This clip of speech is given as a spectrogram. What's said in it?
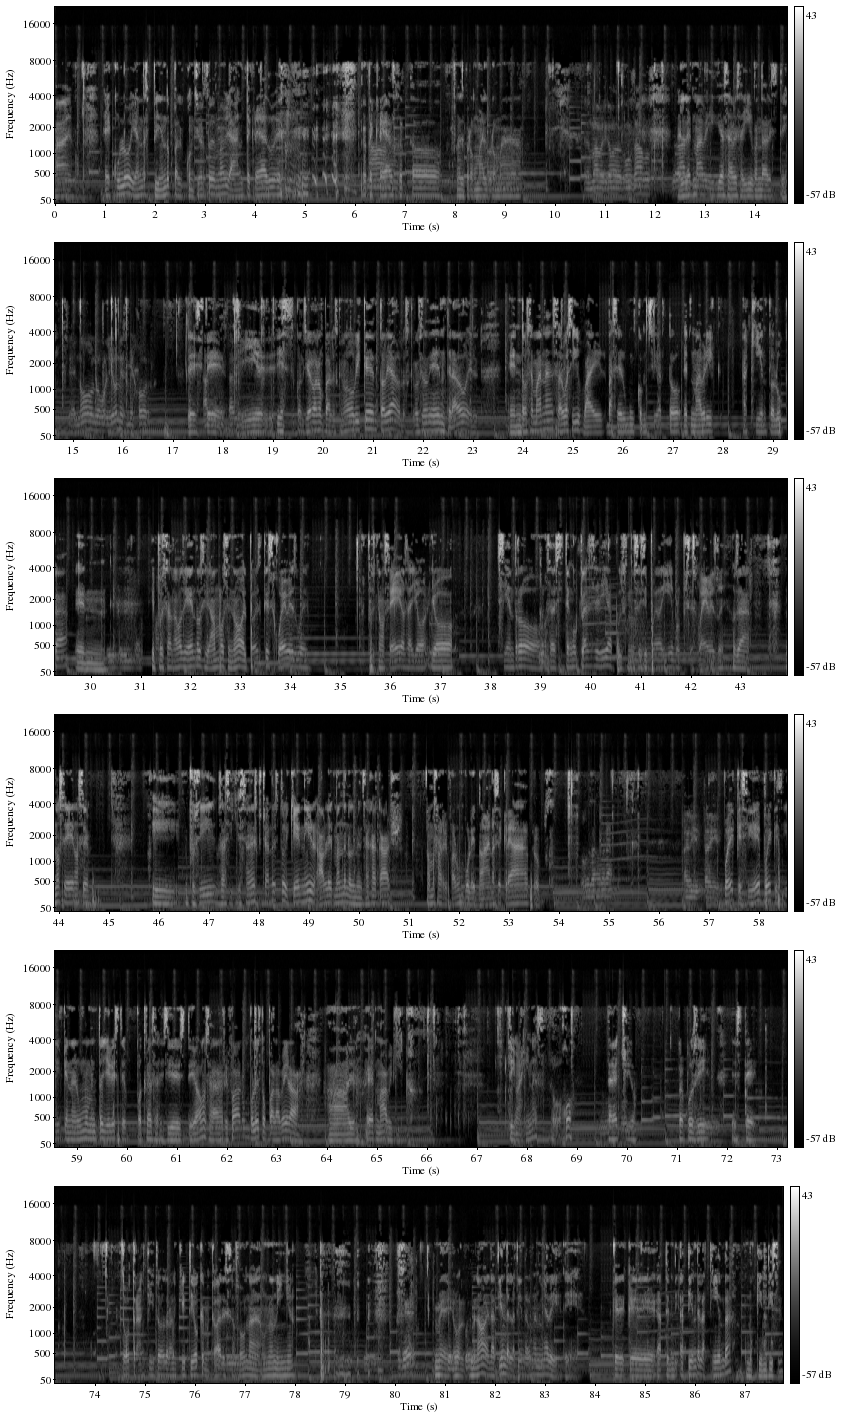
Ay, eh, culo, y andas pidiendo para el concierto de Mavi. Ya, no te creas, güey. no te creas, Joto. No es broma, es broma. El Maverick, ¿cómo estamos? El Ed Maverick, ya sabes, ahí va a andar este. No, Nuevo León es mejor. Este, sí, y es concierto, bueno, para los que no lo ubiquen todavía, o los que no se han enterado, el en dos semanas, algo así, va a, ir, va a ser un concierto Ed Maverick aquí en Toluca. En, y pues andamos viendo si vamos, si no. El peor es que es jueves, güey. Pues no sé, o sea, yo, yo, si entro, o sea, si tengo clases ese día, pues no sé si pueda ir, porque pues es jueves, güey. O sea, no sé, no sé. Y pues sí, o sea, si están escuchando esto y quieren ir, hable, mándenos mensaje a Cash vamos a rifar un boleto, ah, no se crea, pero pues... Está bien, está bien. Puede que sí, eh, puede que sí, que en algún momento llegue este podcast a decir, este, vamos a rifar un boleto para ver a, a Ed Maverick. ¿Te imaginas? Ojo, estaría chido. Pero pues sí, este. Todo tranqui, todo tranqui. Tío, que me acaba de zafar una, una niña. me, no, en la tienda, en la tienda. Una niña de. de que, atiende la tienda, como quien dice.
